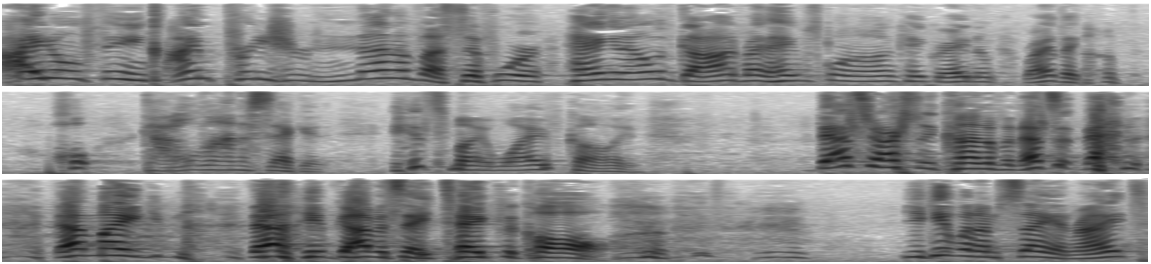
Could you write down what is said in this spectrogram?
I don't think, I'm pretty sure none of us, if we're hanging out with God, right? Hey, what's going on? Okay, great. Right? Like, oh, God, hold on a second. It's my wife calling. That's actually kind of a, that's a, that, that might, that, God would say, take the call. You get what I'm saying, right?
